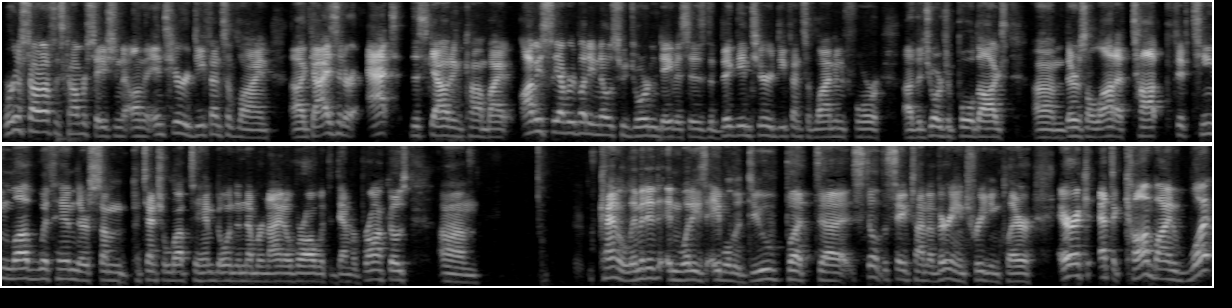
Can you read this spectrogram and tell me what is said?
we're going to start off this conversation on the interior defensive line, uh, guys that are at the scouting combine. Obviously, everybody knows who Jordan Davis is, the big interior defensive lineman for uh, the Georgia Bulldogs. Um, there's a lot of top 15 love with him. There's some potential love to him going to number nine overall with the Denver Broncos. Um, kind of limited in what he's able to do, but uh, still at the same time, a very intriguing player. Erick, at the combine, what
